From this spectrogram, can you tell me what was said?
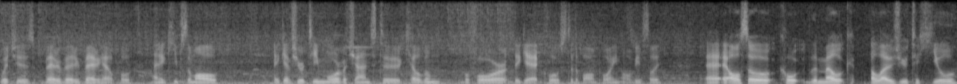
which is very very very helpful and it keeps them all it gives your team more of a chance to kill them before they get close to the bomb point obviously. Uh, it also the milk allows you to heal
